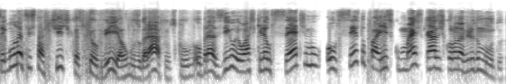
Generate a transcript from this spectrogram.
Segundo as estatísticas que eu vi, alguns gráficos, o Brasil, eu acho que ele é o sétimo ou sexto país com mais casos de coronavírus do mundo.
